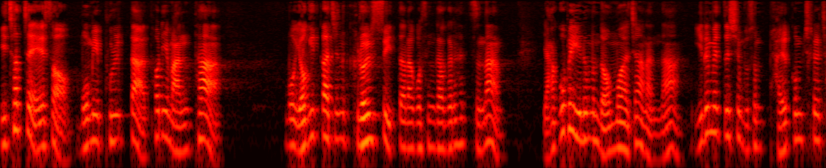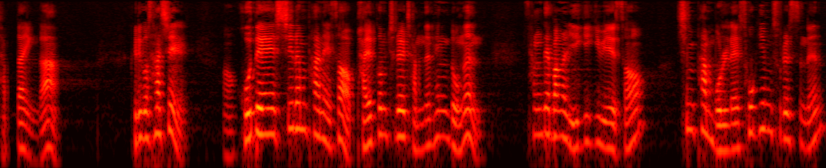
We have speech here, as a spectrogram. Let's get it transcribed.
이 첫째 에서 몸이 붉다, 털이 많다, 뭐 여기까지는 그럴 수 있다라고 생각을 했으나 야곱의 이름은 너무하지 않았나? 이름의 뜻이 무슨 발꿈치를 잡다인가? 그리고 사실 어, 고대의 씨름판에서 발꿈치를 잡는 행동은 상대방을 이기기 위해서 심판 몰래 속임수를 쓰는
